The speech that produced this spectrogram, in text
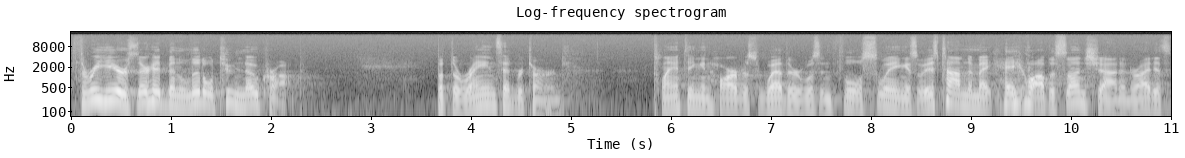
Three years, there had been little to no crop. But the rains had returned planting and harvest weather was in full swing. And so it's time to make hay while the sun's shining, right? It's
